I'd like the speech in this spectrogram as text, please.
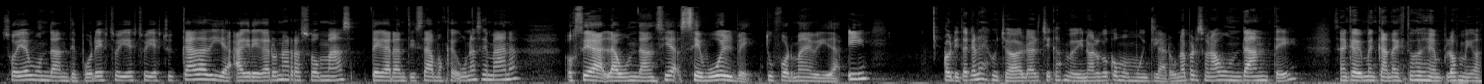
soy abundante por esto y esto y esto, y cada día agregar una razón más, te garantizamos que una semana, o sea, la abundancia se vuelve tu forma de vida. Y Ahorita que les escuchaba hablar, chicas, me vino algo como muy claro. Una persona abundante, saben que a mí me encantan estos ejemplos míos.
